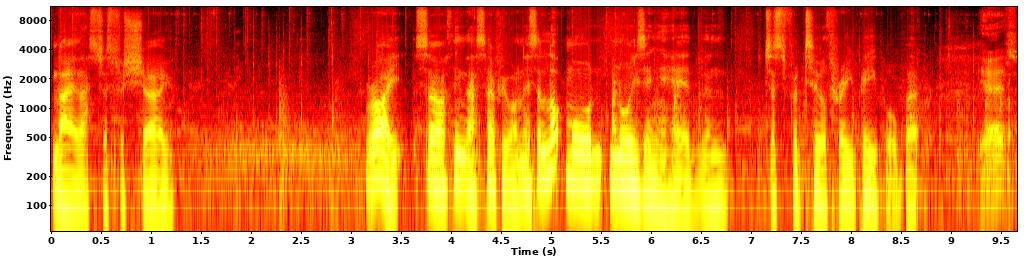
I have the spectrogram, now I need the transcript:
No, that's just for show. Right, so I think that's everyone. There's a lot more noise in here than just for two or three people, but... Yes?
